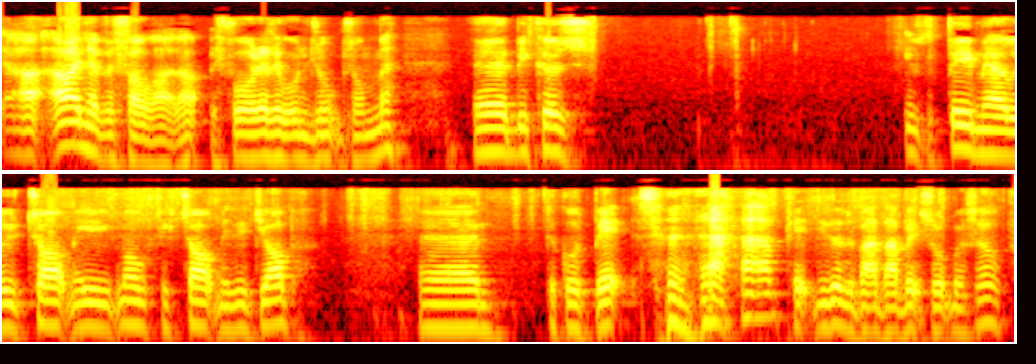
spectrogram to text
I, I never felt like that before anyone jumps on me uh, because it was the female who taught me, mostly taught me the job, um, the good bits. I picked the other bad habits up myself.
